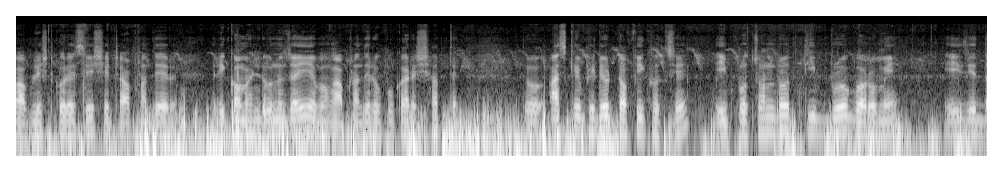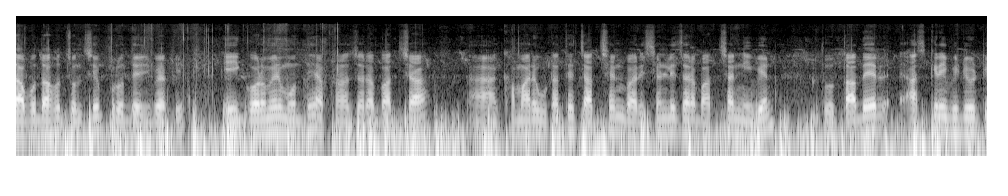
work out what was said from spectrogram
পাবলিশ করেছি, সেটা আপনাদের রিকমেন্ড অনুযায়ী এবং আপনাদের উপকারের সাথে। তো আজকের ভিডিওর টপিক হচ্ছে, এই প্রচণ্ড তীব্র গরমে এই যে দাবদাহ চলছে পুরো দেশব্যাপী, এই গরমের মধ্যে আপনারা যারা বাচ্চা খামারে উঠাতে চাচ্ছেন বা রিসেন্টলি যারা বাচ্চা নেবেন, তো তাদের আজকের এই ভিডিওটি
